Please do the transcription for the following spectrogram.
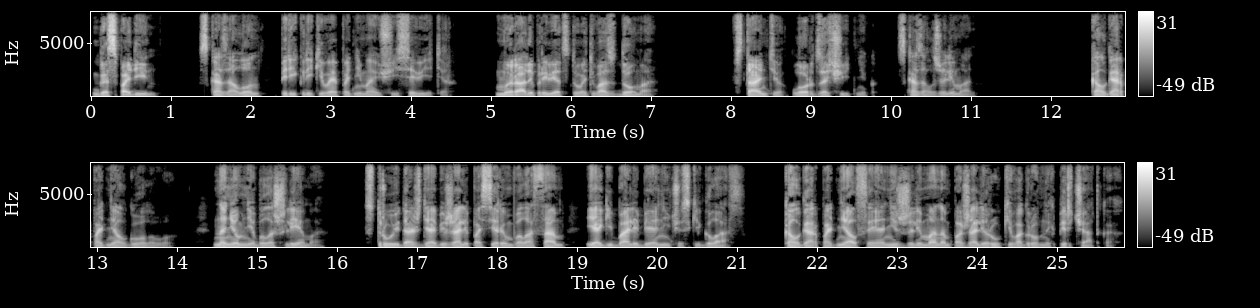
«Господин», — сказал он, перекрикивая поднимающийся ветер, — «мы рады приветствовать вас дома». «Встаньте, лорд-защитник», — сказал Желеман. Колгар поднял голову. На нем не было шлема. Струи дождя бежали по серым волосам и огибали бионический глаз. Колгар поднялся, и они с Желеманом пожали руки в огромных перчатках.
